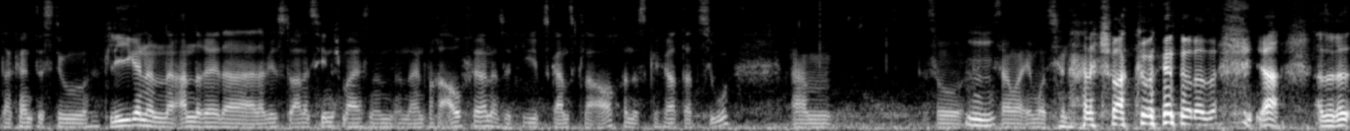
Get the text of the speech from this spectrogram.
da könntest du fliegen und andere, da, da willst du alles hinschmeißen und, und einfach aufhören. Also die gibt es ganz klar auch und das gehört dazu. Ähm, so, mhm. ich sag mal, emotionale Schwankungen oder so. Ja, also das,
